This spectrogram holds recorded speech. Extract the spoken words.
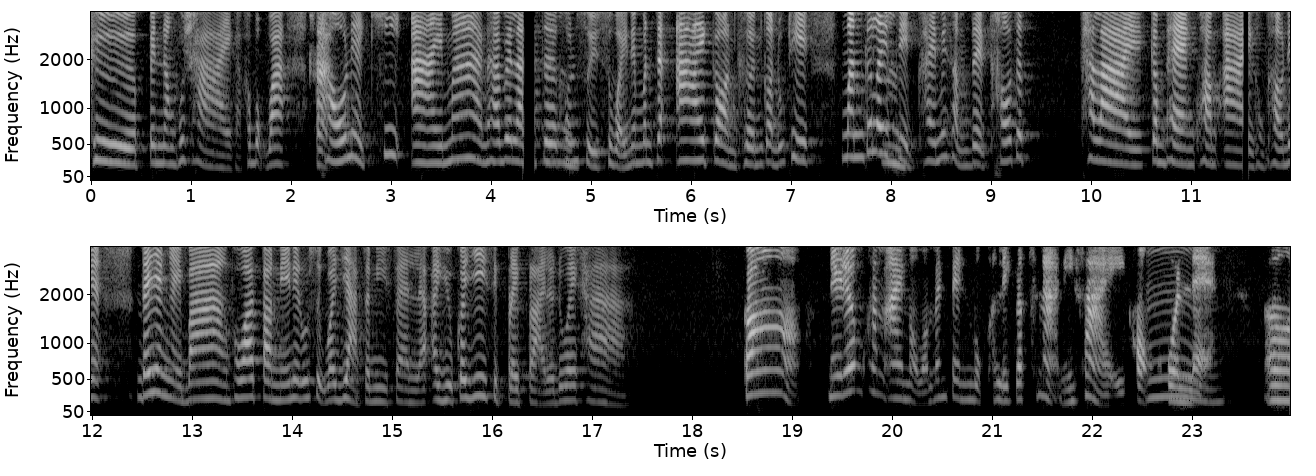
คือเป็นน้องผู้ชายค่ะเขาบอกว่าค่ะเขาเนี่ยขี้อายมากนะคะเวลาเจอคนสวยๆเนี่ยมันจะอายก่อนเขินก่อนทุกที มันก็เลยอืม จีบใครไม่สำเร็จเขาจะทลายกำแพงความอายของเขาเนี่ยได้ยังไงบ้าง เพราะว่าตอนนี้เนี่ยรู้สึกว่าอยากจะมีแฟนแล้ว อายุก็ 20 ปลายๆแล้วด้วยค่ะ ก็ในเรื่องความอายหมอว่ามันเป็นบุคลิกลักษณะนิสัยของคนแหละ เออ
